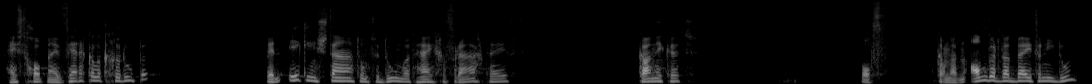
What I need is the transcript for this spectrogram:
Heeft God mij werkelijk geroepen? Ben ik in staat om te doen wat hij gevraagd heeft? Kan ik het? Of kan een ander dat beter niet doen?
